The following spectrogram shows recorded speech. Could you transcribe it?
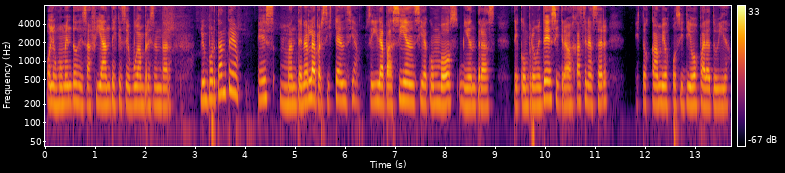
o los momentos desafiantes que se puedan presentar. Lo importante es mantener la persistencia, ¿sí? la paciencia con vos mientras te comprometes y trabajas en hacer estos cambios positivos para tu vida.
